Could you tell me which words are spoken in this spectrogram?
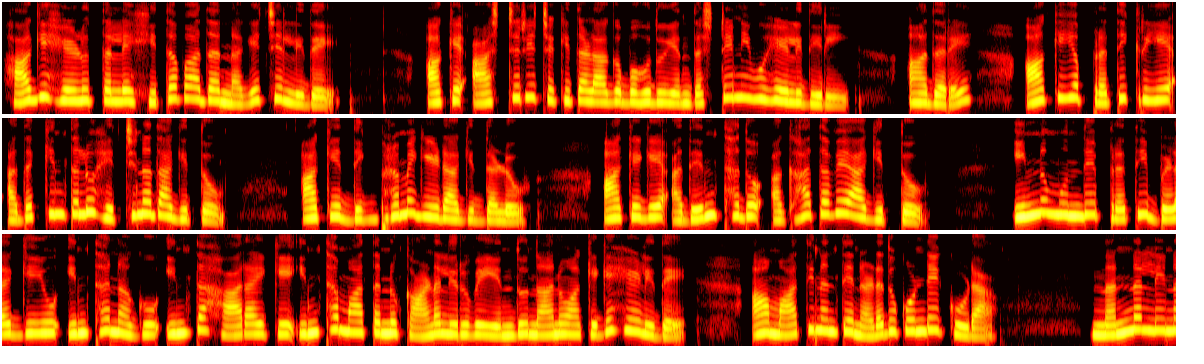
ಹಾಗೆ ಹೇಳುತ್ತಲೇ ಹಿತವಾದ ನಗೆ ಚೆಲ್ಲಿದೆ. ಆಕೆ ಆಶ್ಚರ್ಯಚಕಿತಳಾಗಬಹುದು ಎಂದಷ್ಟೇ ನೀವು ಹೇಳಿದಿರಿ. ಆದರೆ ಆಕೆಯ ಪ್ರತಿಕ್ರಿಯೆ ಅದಕ್ಕಿಂತಲೂ ಹೆಚ್ಚಿನದಾಗಿತ್ತು. ಆಕೆ ದಿಗ್ಭ್ರಮೆಗೀಡಾಗಿದ್ದಳು. ಆಕೆಗೆ ಅದೆಂಥದೋ ಅಘಾತವೇ ಆಗಿತ್ತು. ಇನ್ನು ಮುಂದೆ ಪ್ರತಿ ಬೆಳಗ್ಗೆಯೂ ಇಂಥ ನಗು, ಇಂಥ ಹಾರೈಕೆ, ಇಂಥ ಮಾತನ್ನು ಕಾಣಲಿರುವೆ ಎಂದು ನಾನು ಆಕೆಗೆ ಹೇಳಿದೆ. ಆ ಮಾತಿನಂತೆ ನಡೆದುಕೊಂಡೇ ಕೂಡ. ನನ್ನಲ್ಲಿನ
